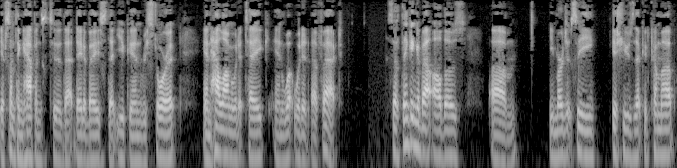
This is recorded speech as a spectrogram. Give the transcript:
if something happens to that database that you can restore it and how long would it take and what would it affect? So thinking about all those, um, emergency issues that could come up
